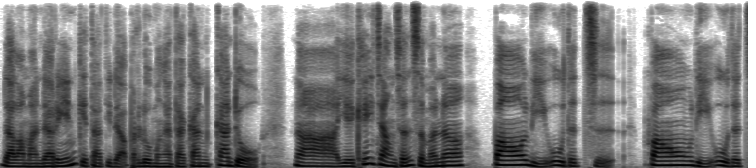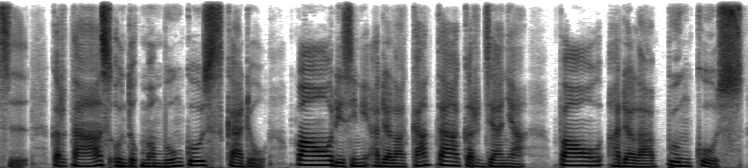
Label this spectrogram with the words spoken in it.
Dalam Mandarin kita tidak perlu mengatakan kado. Nah, 也可以讲成什么呢？包礼物的纸，包礼物的纸，kertas untuk membungkus kado. 包 di sini adalah kata kerjanya. 包 adalah bungkus.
